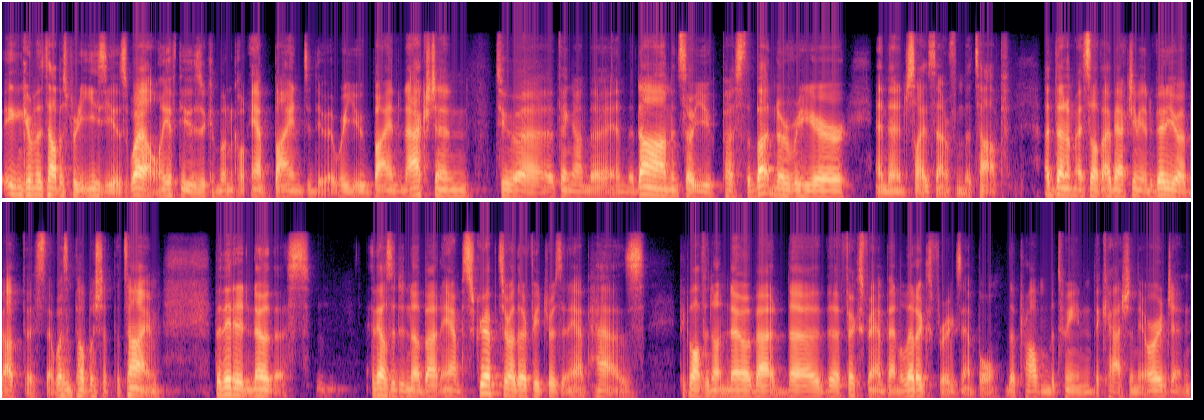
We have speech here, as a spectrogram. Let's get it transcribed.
making come from the top is pretty easy as well. You have to use a component called AMP bind to do it, where you bind an action to a thing on the in the DOM, and so you press the button over here, and then it slides down from the top. I've done it myself. I've actually made a video about this that wasn't published at the time, but they didn't know this. And they also didn't know about AMP scripts or other features that AMP has. People often don't know about the, the fix for AMP analytics, for example, the problem between the cache and the origin.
